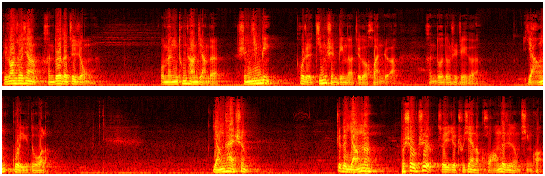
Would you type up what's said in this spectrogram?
比方说，像很多的这种我们通常讲的神经病或者精神病的这个患者，很多都是这个阳过于多了。阳太盛，这个阳呢不受制了，所以就出现了狂的这种情况。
